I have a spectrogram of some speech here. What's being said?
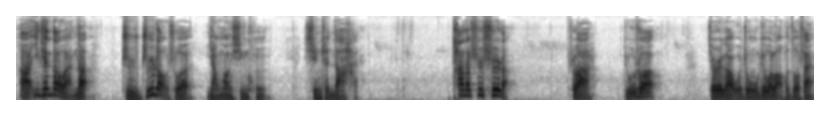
啊，一天到晚的只知道说仰望星空、星辰大海，踏踏实实的，是吧？比如说。今儿个我中午给我老婆做饭，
